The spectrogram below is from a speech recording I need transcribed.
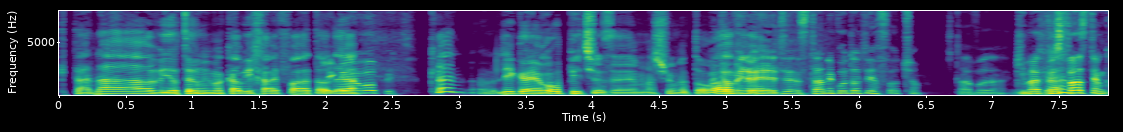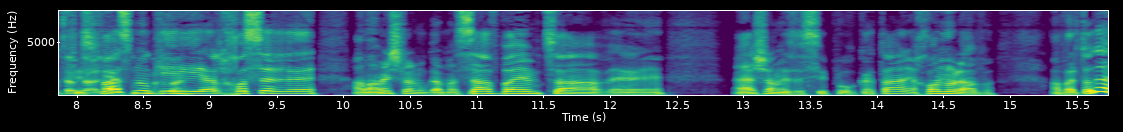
קטנה ויותר ממכבי חיפה, אתה ליגה יודע. אירופית. כן, ליגה אירופית, שזה משהו מטורף. וגם ו- אה, עשתה נקודות יפות שם. עשתה עבודה. כמעט כן, פספסתם קצת. פספסנו נכון. כי על חוסר, אה, המאמן שלנו גם עזב באמצע, והיה שם איזה סיפור קטן, יכולנו לעבור. אבל אתה יודע,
